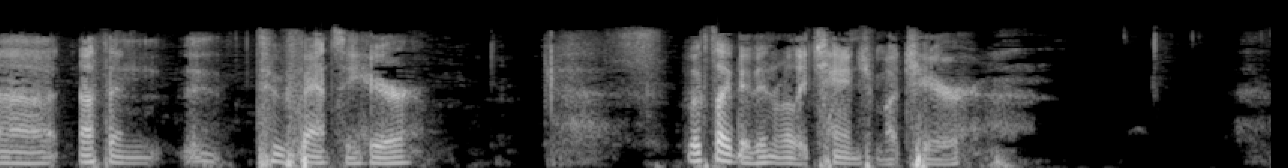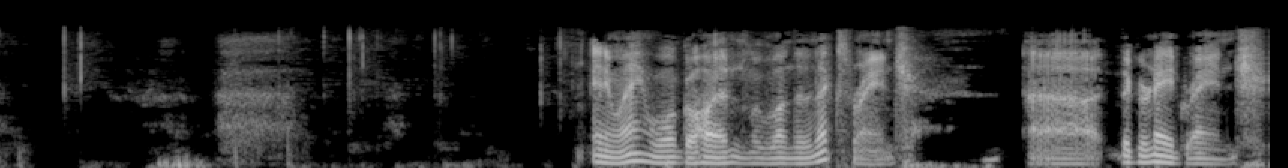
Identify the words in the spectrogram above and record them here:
Uh, nothing too fancy here. Looks like they didn't really change much here. Anyway, we'll go ahead and move on to the next range. Uh, the grenade range.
